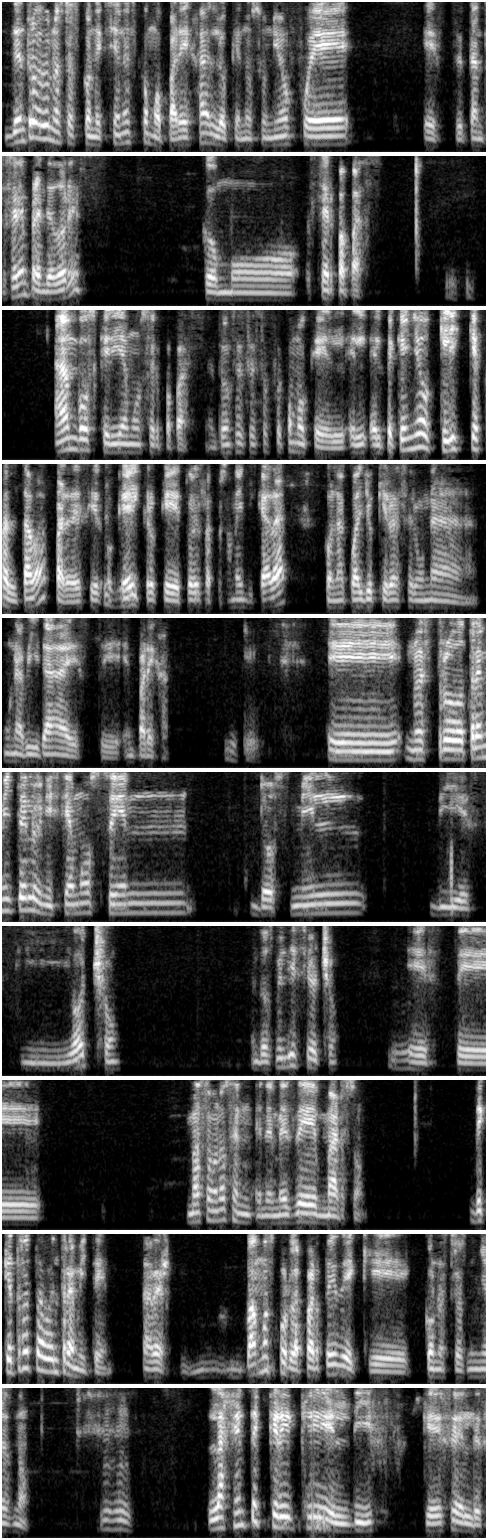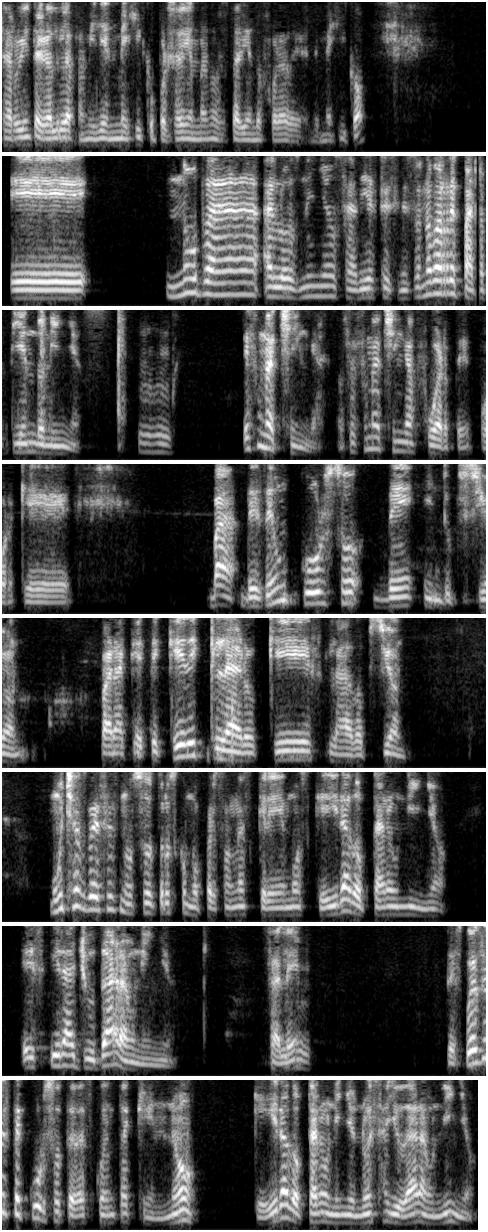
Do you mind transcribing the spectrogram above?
dentro de nuestras conexiones como pareja, lo que nos unió fue este, tanto ser emprendedores como ser papás. Ambos queríamos ser papás. Entonces eso fue como que el, pequeño clic que faltaba para decir, ok, creo que tú eres la persona indicada con la cual yo quiero hacer una, vida este, en pareja. Eh, nuestro trámite lo iniciamos en 2018. En 2018. Este, más o menos en, el mes de marzo. ¿De qué trataba el trámite? A ver, vamos por la parte de que con nuestros niños no. La gente cree que el DIF, que es el Desarrollo Integral de la Familia en México, por si alguien más nos está viendo fuera de, México, eh, no da a los niños a diestra y siniestra, no va repartiendo niños. Es una chinga, o sea, es una chinga fuerte porque va desde un curso de inducción para que te quede claro qué es la adopción. Muchas veces nosotros como personas creemos que ir a adoptar a un niño es ir a ayudar a un niño. ¿Sale? Después de este curso te das cuenta que no, que ir a adoptar a un niño no es ayudar a un niño.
